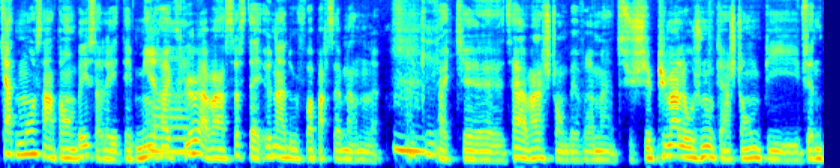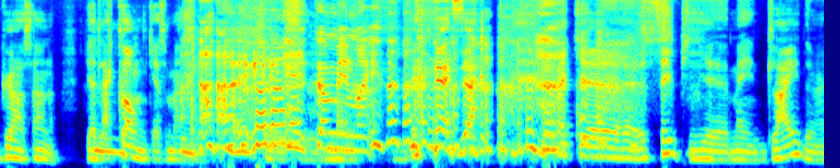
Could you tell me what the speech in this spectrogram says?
quatre mois sans tomber. Ça a été miraculeux. Avant ça, c'était une à deux fois par semaine. Là. OK. Fait que, tu sais, avant, je tombais vraiment. J'ai plus mal aux genoux quand je tombe, puis ils viennent plus en sang. là. Il y a de la corne quasiment. Comme mes mains. exact. fait que, tu sais, puis, mais de l'aide, euh,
